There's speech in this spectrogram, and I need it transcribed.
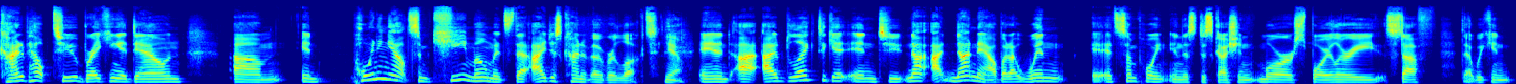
kind of helped too, breaking it down. Um, and pointing out some key moments that I just kind of overlooked. Yeah. And I, I'd like to get into not I- not now, but I- when at some point in this discussion, more spoilery stuff that we can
